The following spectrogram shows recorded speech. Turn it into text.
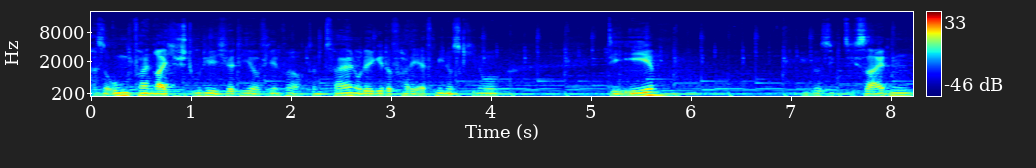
Also umfangreiche Studie, ich werde die auf jeden Fall auch dann teilen oder ihr geht auf hdf-kino.de über 70 Seiten.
